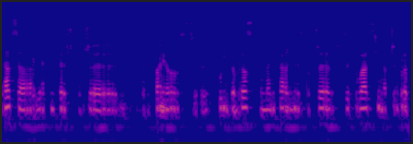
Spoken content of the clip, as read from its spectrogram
praca, jak i też, że dbając swój dobrostan mentalny zawsze w sytuacji na przykład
